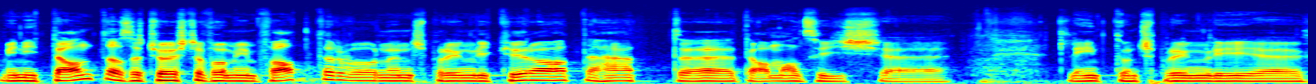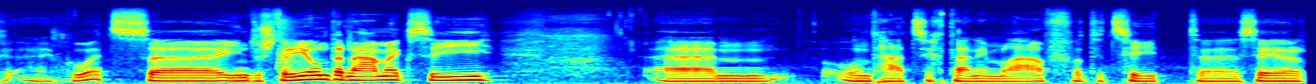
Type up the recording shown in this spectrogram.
meine Tante, also die Schwester von meinem Vater, die einen Sprüngli geheiratet hat. Äh, damals war äh, die Lind und Sprüngli äh, ein gutes äh, Industrieunternehmen gewesen, ähm, und hat sich dann im Laufe der Zeit äh, sehr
